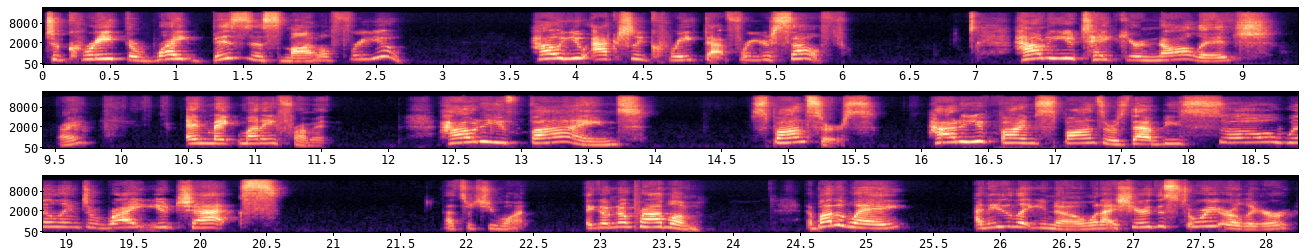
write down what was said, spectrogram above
to create the right business model for you. How you actually create that for yourself. How do you take your knowledge, right, and make money from it? How do you find sponsors? How do you find sponsors that be so willing to write you checks? That's what you want. They go, no problem. And by the way, I need to let you know when I shared the story earlier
